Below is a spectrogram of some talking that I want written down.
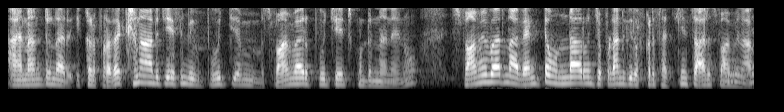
ఆయన అంటున్నారు ఇక్కడ ప్రదక్షిణాలు చేసి మీకు పూజ స్వామివారి పూజ చేయించుకుంటున్నాను నేను. స్వామివారు నా వెంట ఉన్నారు అని చెప్పడానికి ఇది ఒక్కటి సత్యం చాలు స్వామి నాకు.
